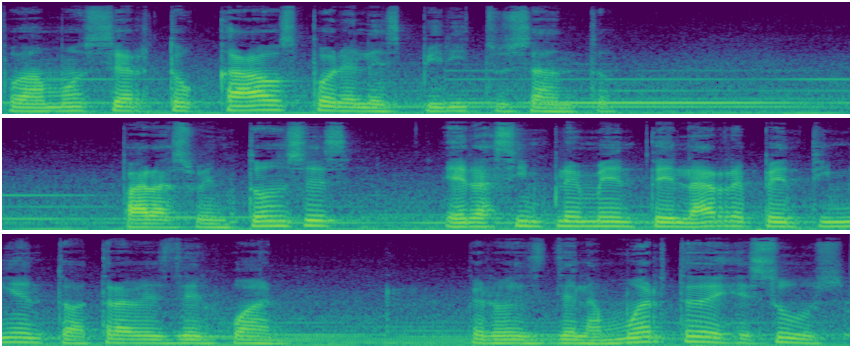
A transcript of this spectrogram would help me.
podamos ser tocados por el Espíritu Santo. Para su entonces era simplemente el arrepentimiento a través del Juan, pero desde la muerte de Jesús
